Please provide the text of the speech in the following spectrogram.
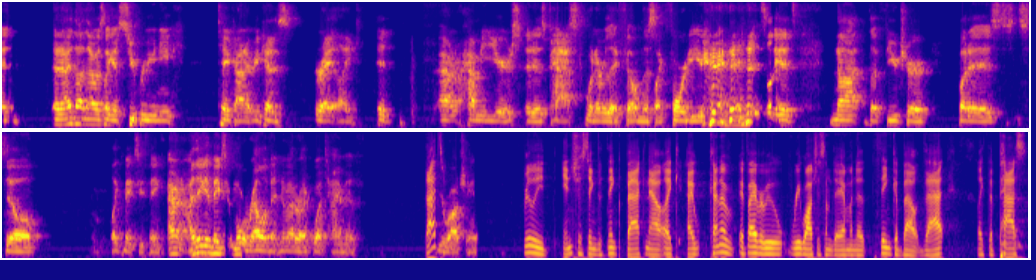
and and I thought that was like a super unique take on it because right, like it I don't know how many years it is past whenever they filmed this, like 40 years. it's like it's not the future, but it is still like makes you think. I don't know. I think it makes it more relevant no matter like what time of That's you're watching it. Really interesting to think back now. Like I kind of, if I ever re- rewatch it someday, I'm gonna think about that, like the past,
